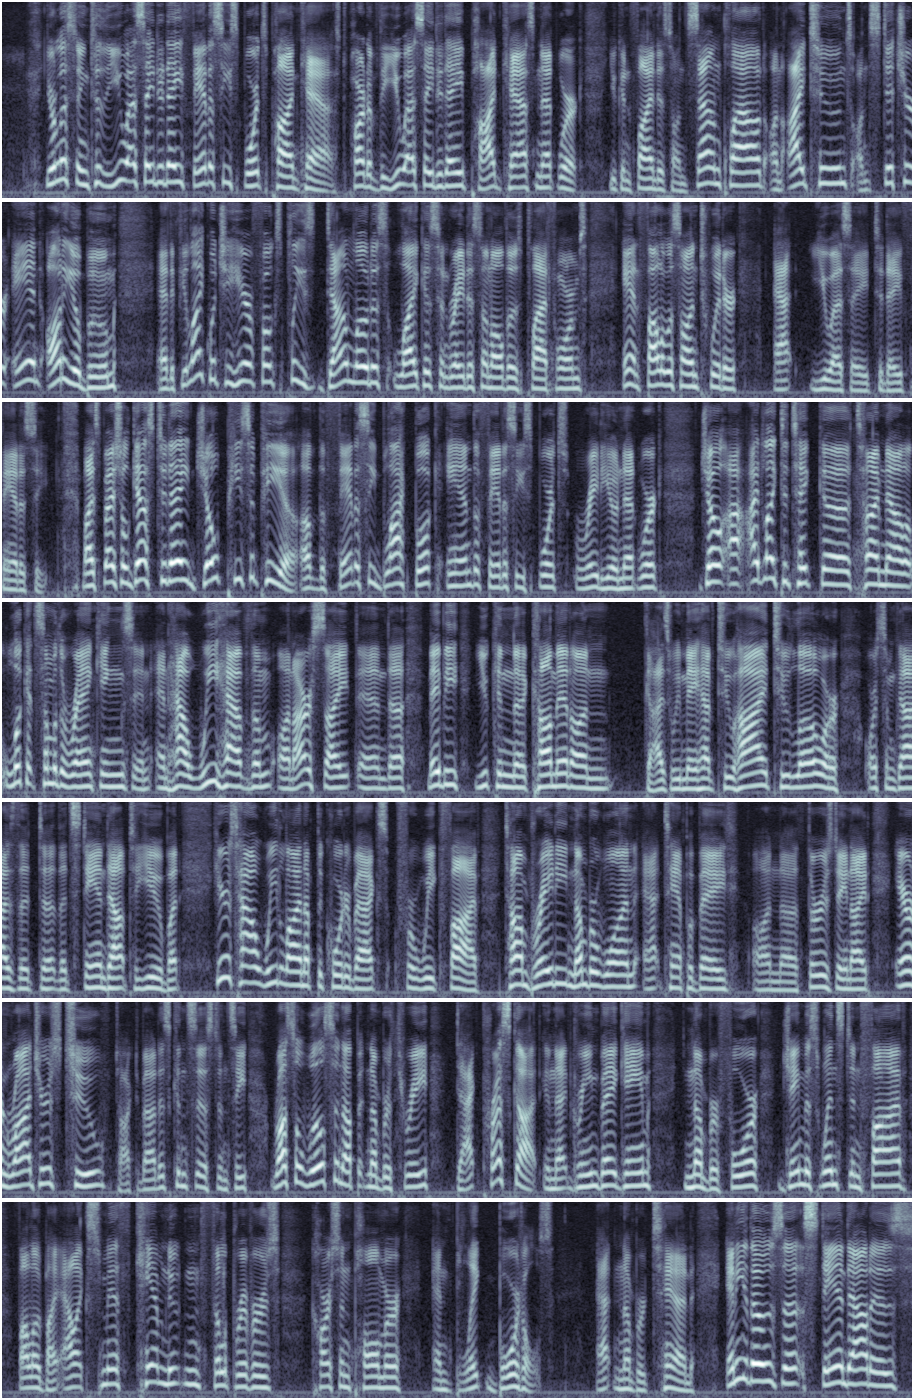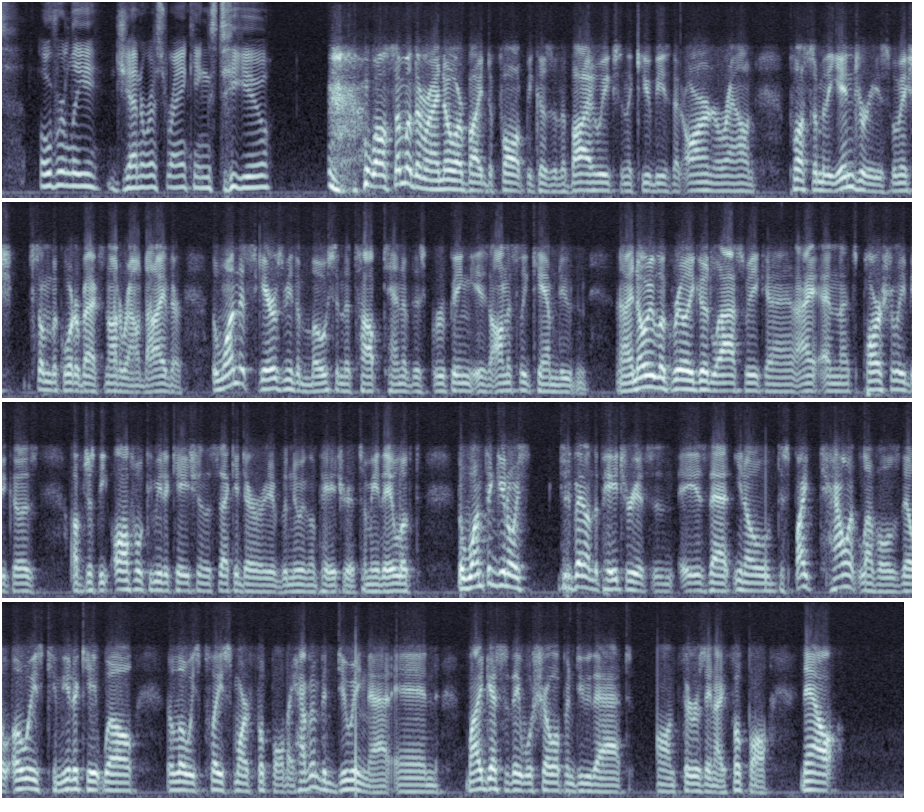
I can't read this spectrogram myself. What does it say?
You're listening to the USA Today Fantasy Sports Podcast, part of the USA Today Podcast Network. You can find us on SoundCloud, on iTunes, on Stitcher, and Audio Boom. And if you like what you hear, folks, please download us, like us, and rate us on all those platforms, and follow us on Twitter at USA Today Fantasy. My special guest today, Joe Pisapia of the Fantasy Black Book and the Fantasy Sports Radio Network. Joe, I'd like to take uh, time now to look at some of the rankings and, and how we have them on our site, and uh, maybe you can uh, comment on guys we may have too high, too low, or or some guys that uh, that stand out to you. But here's how we line up the quarterbacks for Week Five: Tom Brady, number one at Tampa Bay on uh, Thursday night. Aaron Rodgers, two. Talked about his consistency. Russell Wilson up at number three. Dak Prescott in that Green Bay game. Number four, Jameis Winston, five, followed by Alex Smith, Cam Newton, Philip Rivers, Carson Palmer, and Blake Bortles at number 10. Any of those uh, stand out as overly generous rankings to you? well, some of them I know are by default because of the bye weeks and the QBs that aren't around, plus some of the injuries, some of the quarterbacks not around either. The one that scares me the most in the top 10 of this grouping is honestly Cam Newton. And I know he looked really good last week, and I and that's partially because of just the awful communication in the secondary of the New England Patriots. I mean, they looked. The one thing you can always depend on the Patriots is, is that you know despite talent levels, they'll always communicate well. They'll always play smart football. They haven't been doing that, and my guess is they will show up and do that on Thursday night football. Now,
